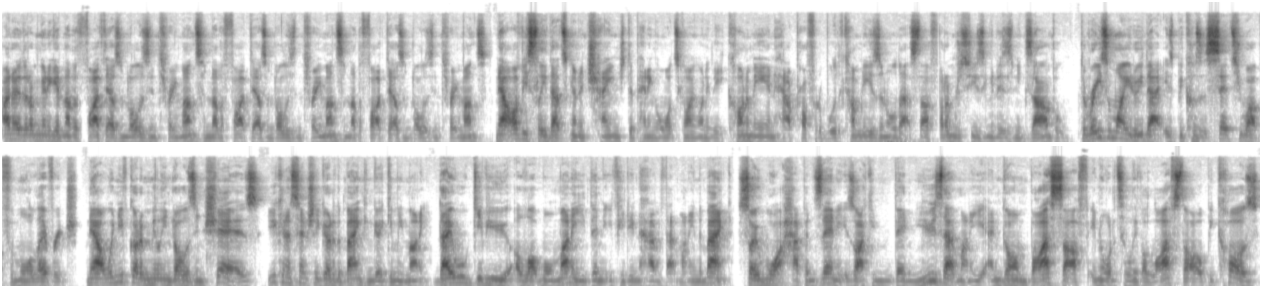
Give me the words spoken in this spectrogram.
I know that I'm going to get another $5,000 in three months, another $5,000 in three months, another $5,000 in three months. Now, obviously, that's going to change depending on what's going on in the economy and how profitable the company is and all that stuff, but I'm just using it as an example. The reason why you do that is because it sets you up for more leverage. Now, when you've got a million dollars in shares, you can essentially go to the bank and go, give me money. They will give you a lot more money than if you didn't have that money in the bank. So, what happens then is I can then use that money and go and buy stuff in order to live a lifestyle because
